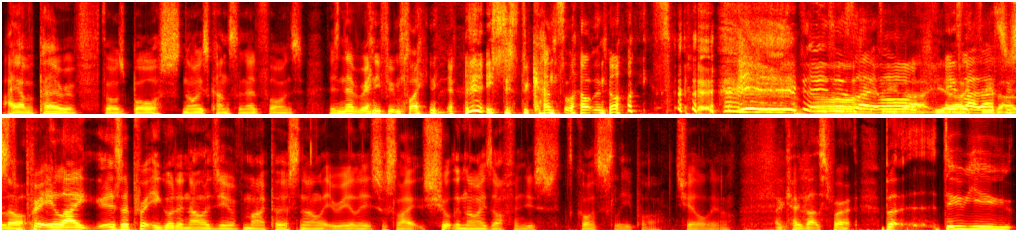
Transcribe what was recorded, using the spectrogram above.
I have a pair of those Bose noise cancelling headphones. There's never anything playing. in them. It's just to cancel out the noise. it's Oh, just like, oh, that. Yeah, it's I like that's that just a pretty like it's a pretty good analogy of my personality. Really, it's just like shut the noise off and just go to sleep or chill. You know. Okay, that's fair. But uh, do you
